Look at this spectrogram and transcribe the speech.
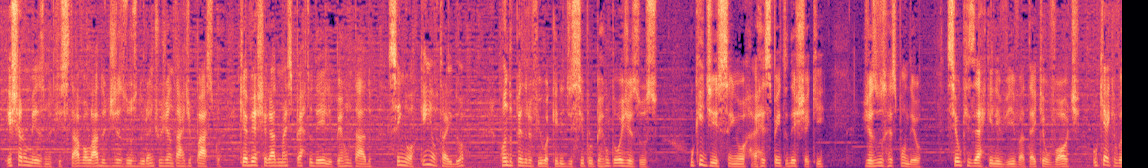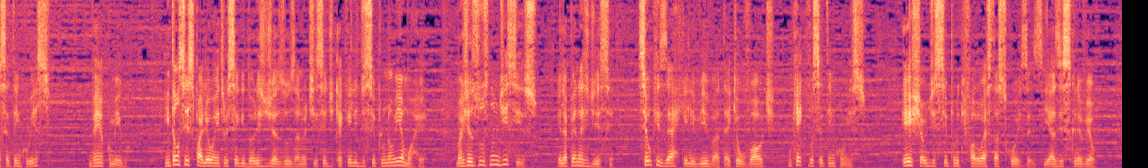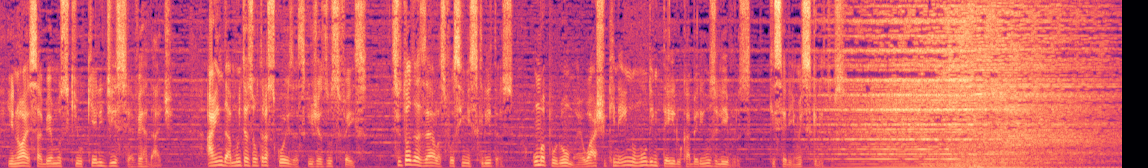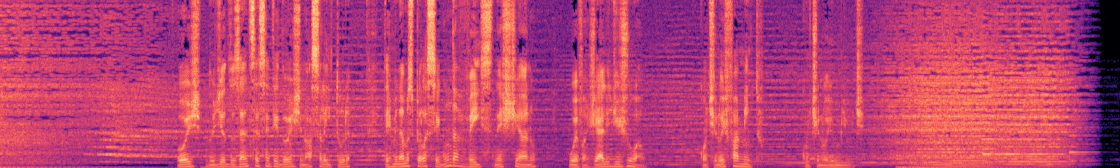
Este era o mesmo que estava ao lado de Jesus durante o jantar de Páscoa, que havia chegado mais perto dele e perguntado: Senhor, quem é o traidor? Quando Pedro viu aquele discípulo, perguntou a Jesus: O que diz, Senhor, a respeito deste aqui? Jesus respondeu: Se eu quiser que ele viva até que eu volte, o que é que você tem com isso? Venha comigo. Então se espalhou entre os seguidores de Jesus a notícia de que aquele discípulo não ia morrer. Mas Jesus não disse isso. Ele apenas disse: Se eu quiser que ele viva até que eu volte, o que é que você tem com isso? Este é o discípulo que falou estas coisas e as escreveu. E nós sabemos que o que ele disse é verdade. Ainda há muitas outras coisas que Jesus fez. Se todas elas fossem escritas, uma por uma, eu acho que nem no mundo inteiro caberiam os livros que seriam escritos. Hoje, no dia 262 de nossa leitura, terminamos pela segunda vez neste ano o Evangelho de João. Continue faminto, continue humilde.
